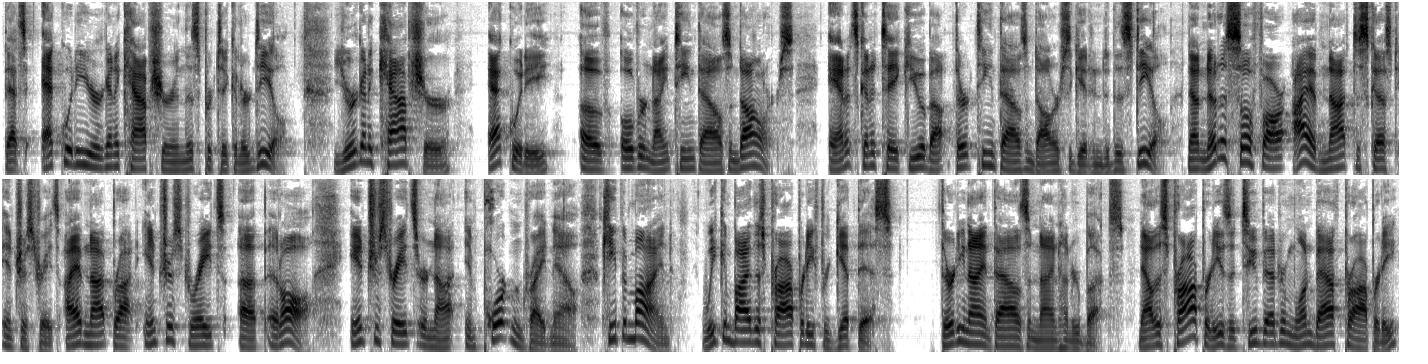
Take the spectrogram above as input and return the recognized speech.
That's equity you're going to capture in this particular deal. You're going to capture equity of over $19,000 and it's going to take you about $13,000 to get into this deal. Now, notice so far, I have not discussed interest rates. I have not brought interest rates up at all. Interest rates are not important right now. Keep in mind, we can buy this property for get this. 39,900 bucks. Now this property is a two bedroom, one bath property. It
